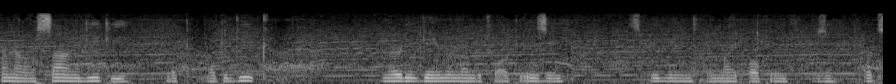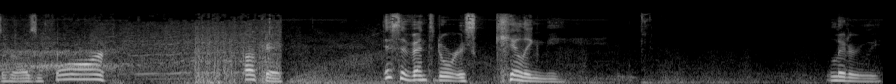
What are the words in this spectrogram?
I know I sound geeky, like like a geek. Nerdy gamer number 12 KZ. Speaking into the mic while playing the Horizon 4. Okay. This Aventador is killing me. Literally.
